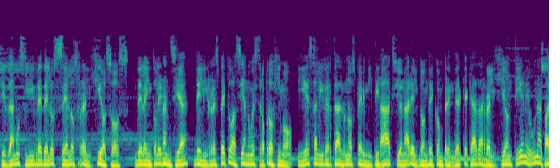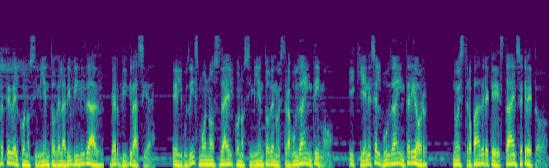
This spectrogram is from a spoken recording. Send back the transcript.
quedamos libre de los celos religiosos, de la intolerancia, del irrespeto hacia nuestro prójimo, y esa libertad nos permitirá accionar el don de comprender que cada religión tiene una parte del conocimiento de la divinidad, verbigracia. El budismo nos da el conocimiento de nuestra Buda íntimo. ¿Y quién es el Buda interior? Nuestro Padre que está en secreto.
